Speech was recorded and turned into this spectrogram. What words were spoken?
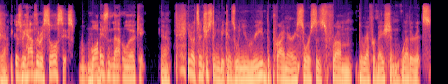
yeah. because we have the resources. Why mm-hmm. isn't that working? Yeah. You know, it's interesting because when you read the primary sources from the Reformation, whether it's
